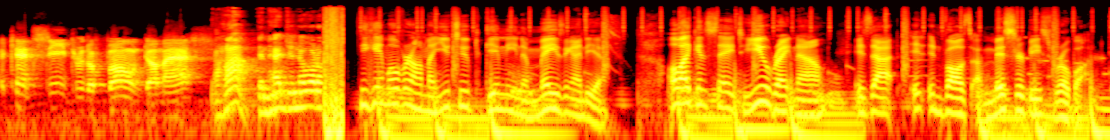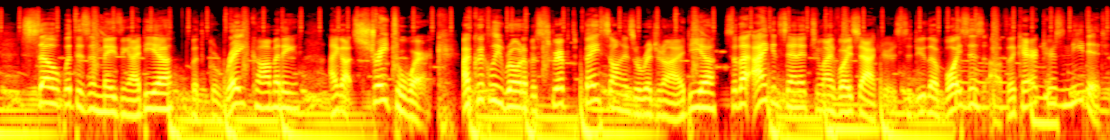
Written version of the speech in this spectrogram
I can't see through the phone, dumbass. Aha! Then how'd you know what? I- He came over on my YouTube to give me an amazing idea. All I can say to you right now is that it involves a Mr. Beast robot. So, with this amazing idea, with great comedy, I got straight to work. I quickly wrote up a script based on his original idea so that I can send it to my voice actors to do the voices of the characters needed.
